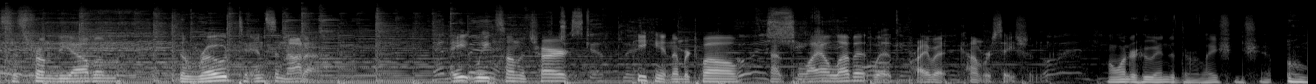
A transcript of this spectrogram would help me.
This is from the album The Road to Ensenada. Eight weeks on the chart, peaking at number 12. That's Lyle Lovett with Private Conversation. I wonder who ended the relationship. Oh,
